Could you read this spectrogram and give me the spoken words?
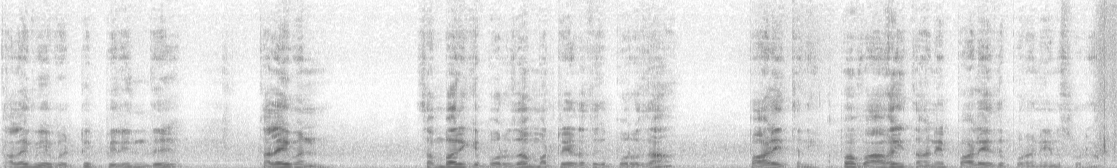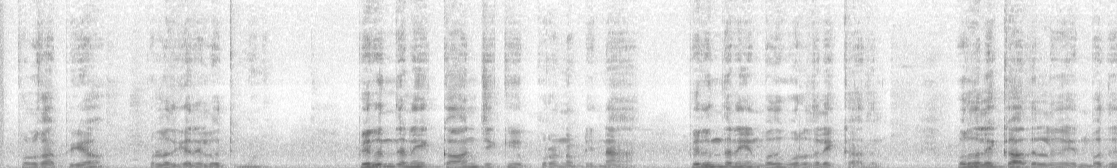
தலைவியை விட்டு பிரிந்து தலைவன் சம்பாதிக்க போகிறதோ மற்ற இடத்துக்கு போகிறது தான் பாலைத்தனி. அப்போ வாகைத்தானே பாளையது புறணின்னு சொல்கிறாங்க தொல்காப்பியோ உள்ளதுக்கார எழுபத்தி மூணு. பெருந்தனை காஞ்சிக்கு புறன் அப்படின்னா பெருந்தனை என்பது ஒருதலை காதல். ஒருதலை காதல் என்பது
